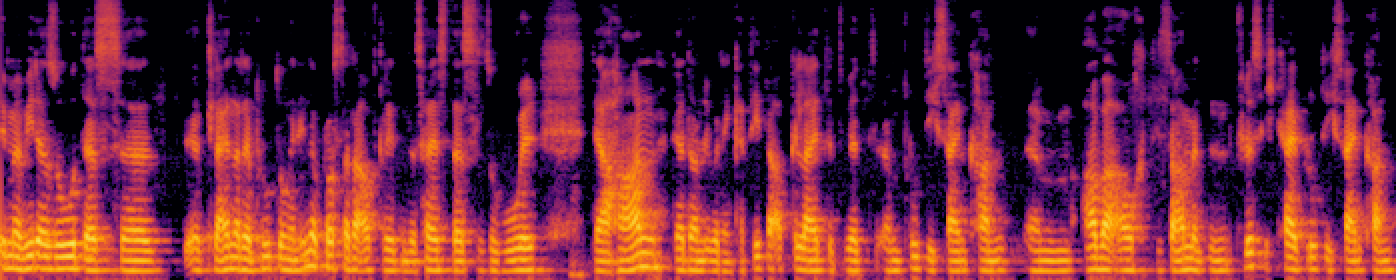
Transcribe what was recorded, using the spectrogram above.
immer wieder so, dass äh, kleinere Blutungen in der Prostata auftreten. Das heißt, dass sowohl der Hahn, der dann über den Katheter abgeleitet wird, ähm, blutig sein kann, ähm, aber auch die samenden Flüssigkeit blutig sein kann.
